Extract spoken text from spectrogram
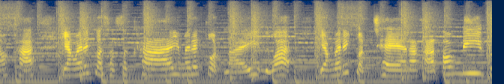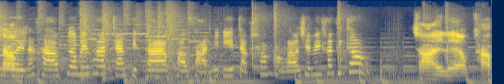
นะคะ ยังไม่ได้กด subscribe ยังไม่ได้กดไลค์หรือว่ายังไม่ได้กดแชร์นะคะ ต้องรีบเลยนะคะ เพื่อไม่พลาดการติดตามข่าวสารดีๆจากช่องของเราใช่ไหมคะพี่ก้องใช่แล้วครับ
